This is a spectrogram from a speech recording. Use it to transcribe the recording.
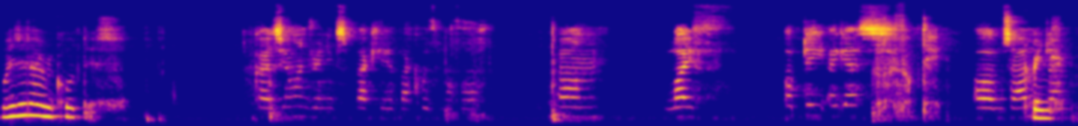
Where did I record this? Guys, Young Draynix back here, back with another um life update, I guess. Life update. Um, so I haven't Cringe. done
